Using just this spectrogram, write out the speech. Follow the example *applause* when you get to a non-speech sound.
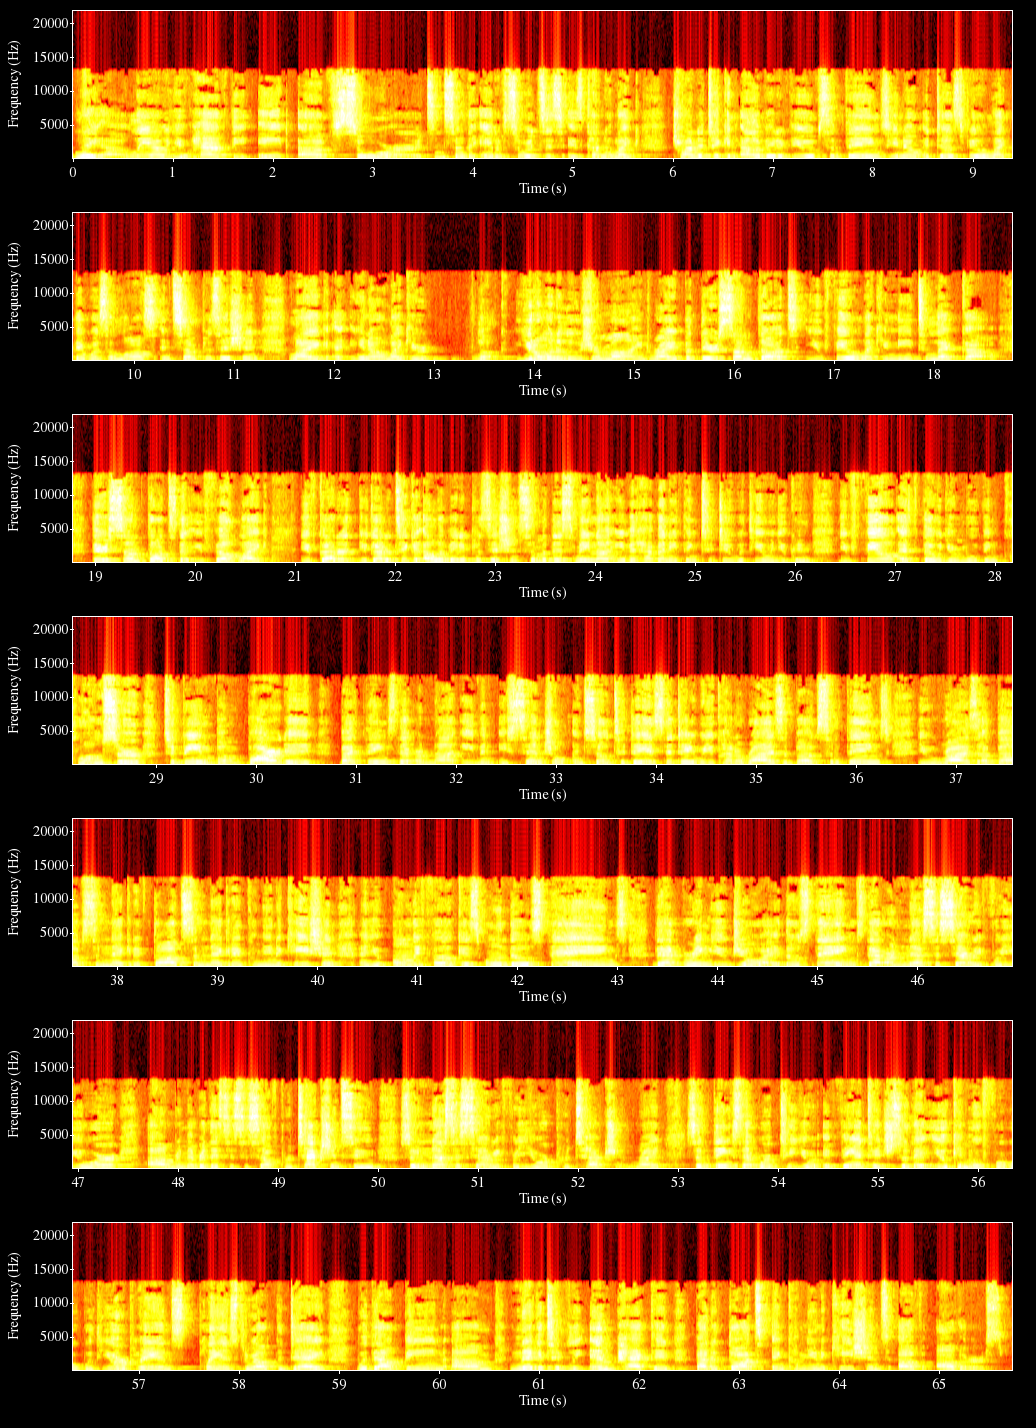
Leo, Leo, you have the Eight of Swords. And so the Eight of Swords is, is kind of like trying to take an elevated view of some things. You know, it does feel like there was a loss in some position. Like, uh, you know, like you're, look, you don't want to lose your mind, right? But there are some thoughts you feel like you need to let go. There's some thoughts that you felt like you've got to you got to take an elevated position some of this may not even have anything to do with you and you can you feel as though you're moving closer to being bombarded by things that are not even essential and so today is the day where you kind of rise above some things you rise above some negative thoughts some negative communication and you only focus on those things that bring you joy those things that are necessary for your um, remember this is a self-protection suit so necessary necessary for your protection, right? Some things that work to your advantage so that you can move forward with your plans plans throughout the day without being um, negatively impacted by the thoughts and communications of others.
